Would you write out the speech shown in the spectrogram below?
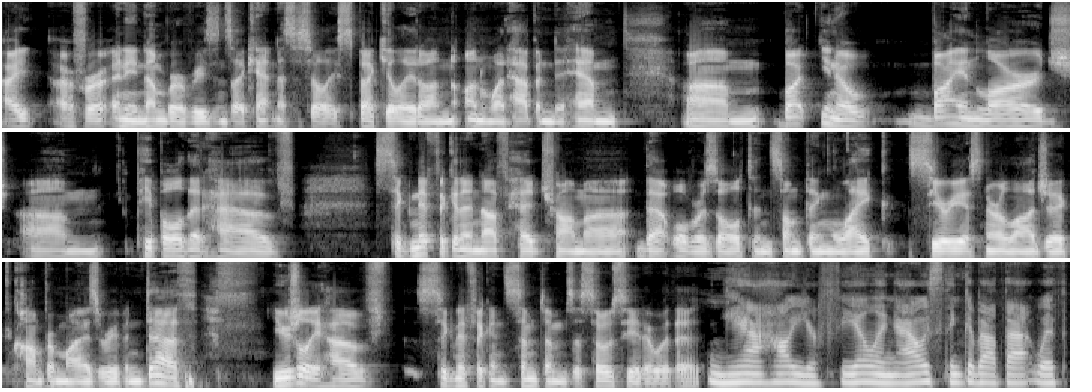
I for any number of reasons, I can't necessarily speculate on on what happened to him. Um, but you know, by and large, um, people that have significant enough head trauma that will result in something like serious neurologic compromise or even death usually have significant symptoms associated with it. Yeah, how you're feeling. I always think about that with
